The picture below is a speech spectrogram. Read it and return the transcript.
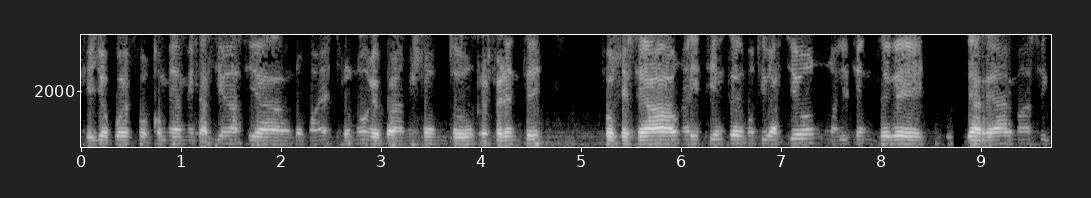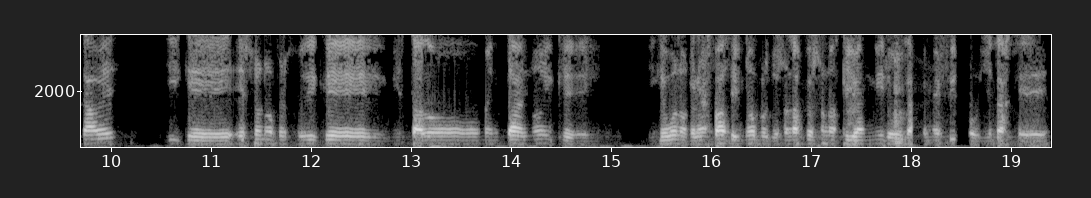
que yo pues, pues, con mi admiración hacia los maestros, ¿no? Que para mí son todo un referente, pues que sea un aliciente de motivación, un aliciente de, de arrear más si cabe y que eso no perjudique mi estado mental, ¿no? Y que, y que bueno, que no es fácil, ¿no? Porque son las personas que yo admiro, en las que me fijo y en las que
